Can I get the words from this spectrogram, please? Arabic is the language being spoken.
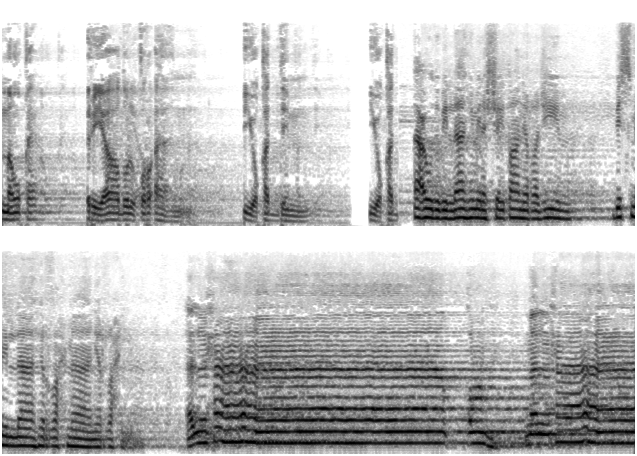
موقع رياض القرآن. يقدم. يقدم. أعوذ بالله من الشيطان الرجيم. بسم الله الرحمن الرحيم. الحاقة. ما الحاقة؟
